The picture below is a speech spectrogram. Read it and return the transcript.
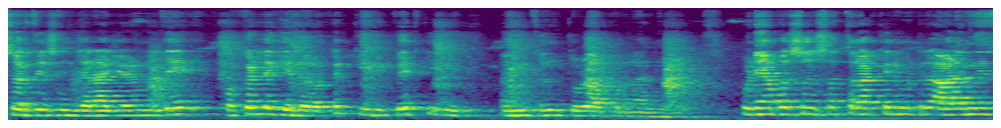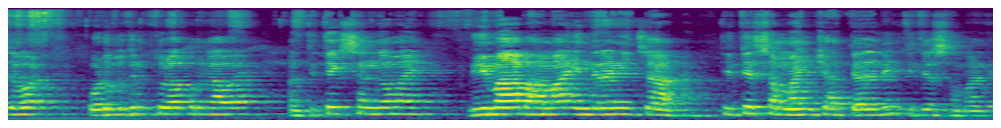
सरदेसाईंच्या राजवाड्यामध्ये पकडलं गेलं अटक केली कैद केली आणि तिथून तुळापूरला नेलं. पुण्यापासून सतरा किलोमीटर आळंदीजवळ वडबुद्रुक तुळापूर गाव आहे आणि तिथे एक संगम आहे. भीमा भामा इंद्राणीचा तिथे संभाजींची हत्या झाली तिथे समाले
